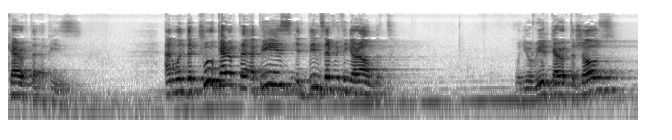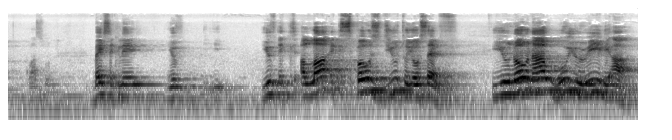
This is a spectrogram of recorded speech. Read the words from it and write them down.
character appears. And when the true character appears, it dims everything around it. When your real character shows, basically you've you've Allah exposed you to yourself. You know now who you really are.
